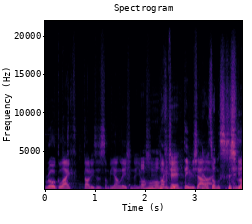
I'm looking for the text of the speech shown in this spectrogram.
roguelike 到底是什么样类型的游戏哦他们去定下来还有这。种事情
